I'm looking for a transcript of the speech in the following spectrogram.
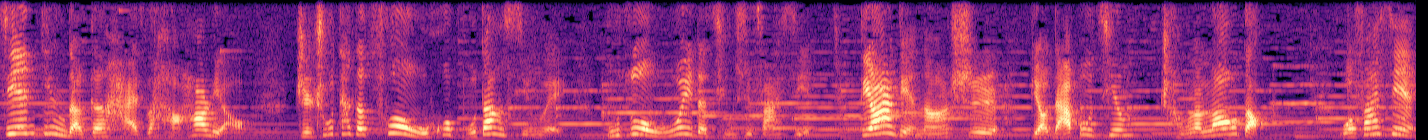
坚定地跟孩子好好聊，指出他的错误或不当行为，不做无谓的情绪发泄。第二点呢是表达不清，成了唠叨。我发现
